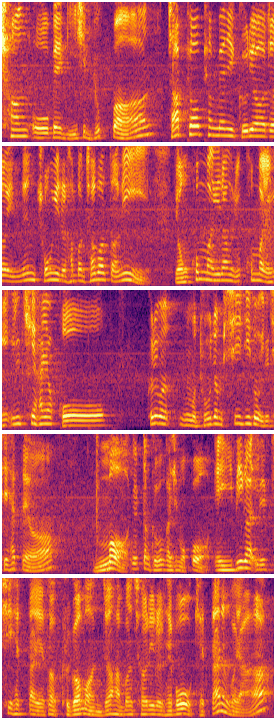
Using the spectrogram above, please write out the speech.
1526번 좌표 편면이 그려져 있는 종이를 한번 접었더니 0,1랑 6,0이 일치하였고 그리고 뭐 두 점 CD도 일치했대요. 뭐 일단 그건 관심 없고 AB가 일치했다 해서 그거 먼저 한번 처리를 해보겠다는 거야.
